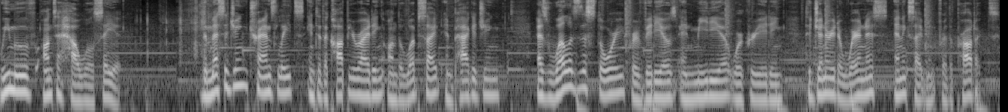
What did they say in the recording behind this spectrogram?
we move on to how we'll say it. The messaging translates into the copywriting on the website and packaging, as well as the story for videos and media we're creating to generate awareness and excitement for the product.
